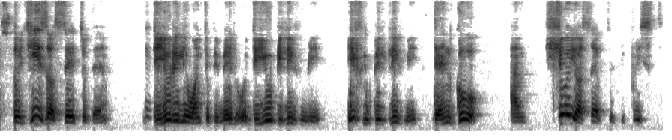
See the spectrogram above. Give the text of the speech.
So Jesus said to them, Do you really want to be made whole? Do you believe me? If you believe me, then go and show yourself to the priest.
